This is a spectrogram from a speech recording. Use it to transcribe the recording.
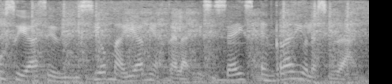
Hace División Miami hasta las 16 en Radio La Ciudad.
